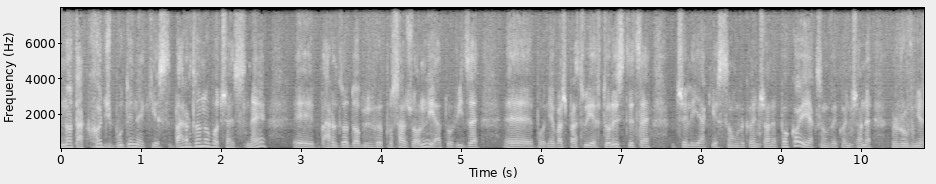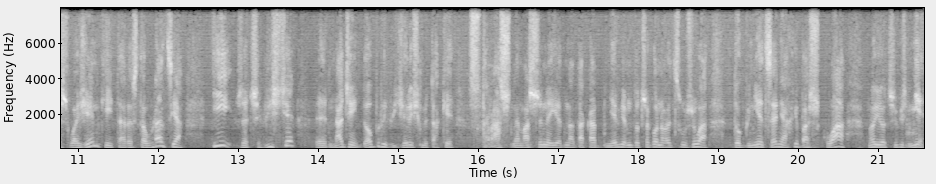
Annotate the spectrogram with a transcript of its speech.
No tak, choć budynek jest bardzo nowoczesny, y, bardzo dobrze wyposażony, ja to widzę, y, ponieważ pracuję w turystyce, czyli jakie są wykończone pokoje, jak są wykończone również łazienki i ta restauracja. I rzeczywiście y, na dzień dobry widzieliśmy takie straszne maszyny, jedna taka, nie wiem do czego nawet służyła, do gniecenia chyba szkła. No i oczywiście nie,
